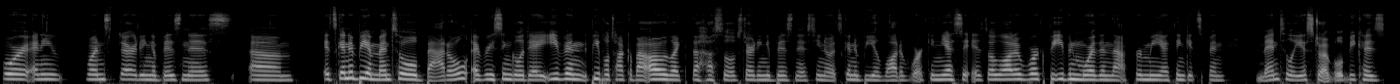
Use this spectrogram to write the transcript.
For anyone starting a business, um, it's going to be a mental battle every single day. Even people talk about, oh, like the hustle of starting a business, you know, it's going to be a lot of work. And yes, it is a lot of work, but even more than that, for me, I think it's been mentally a struggle because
